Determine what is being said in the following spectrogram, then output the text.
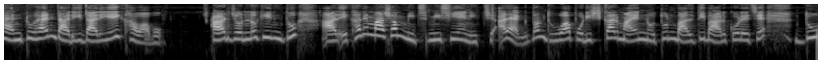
হ্যান্ড টু হ্যান্ড দাঁড়িয়ে, দাঁড়িয়েই খাওয়াবো। আর জন্য কিন্তু, আর এখানে মা সব মিশিয়ে নিচ্ছে। আর একদম ধোয়া পরিষ্কার মায়ের নতুন বালতি বার করেছে। দু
